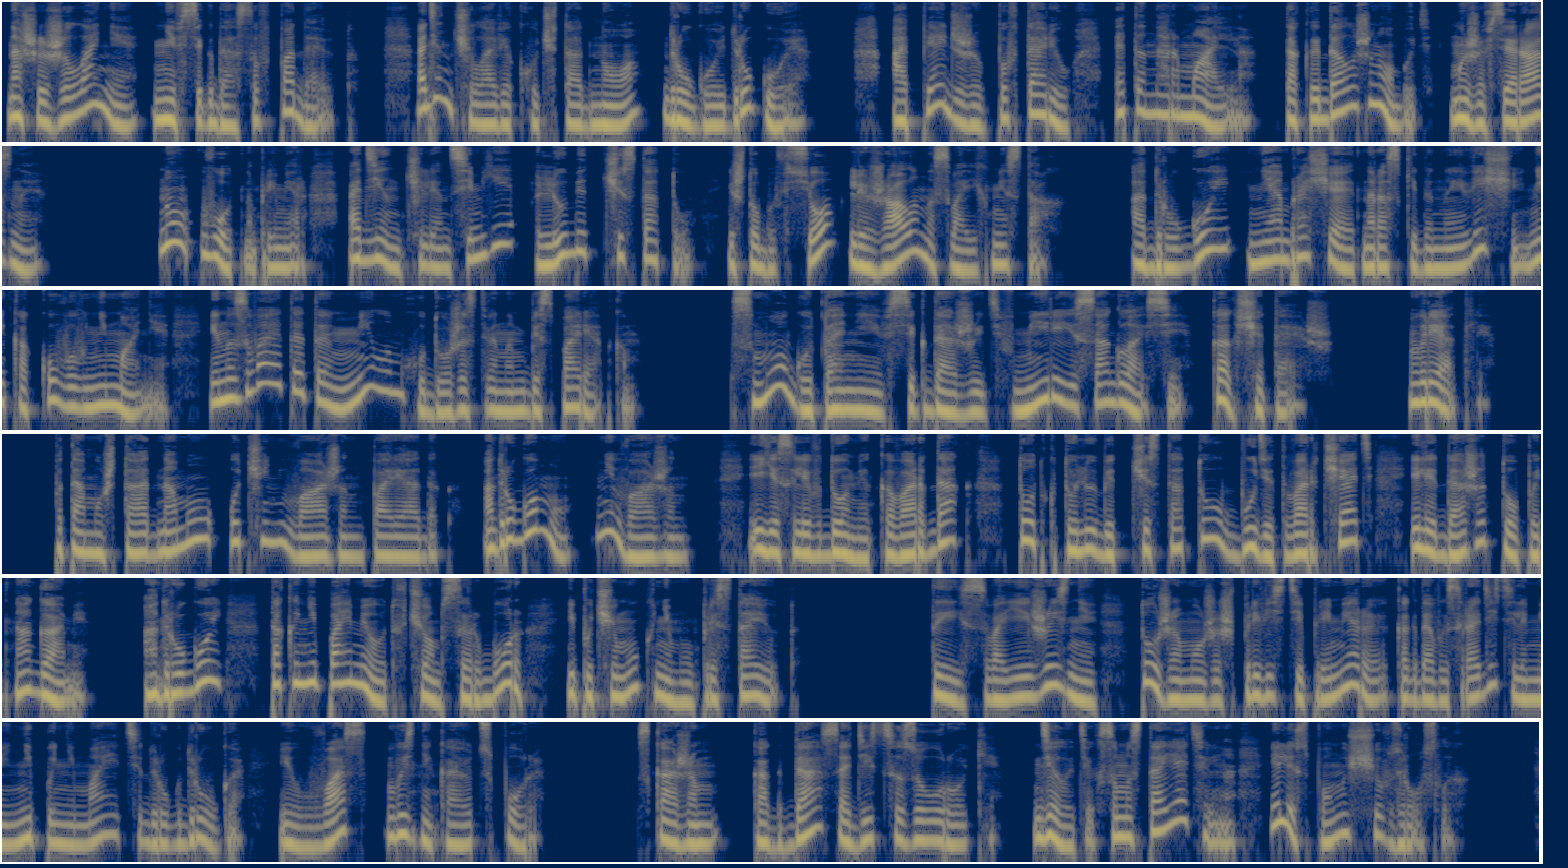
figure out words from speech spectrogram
Наши желания не всегда совпадают. Один человек хочет одно, другой — другое. Опять же, повторю, это нормально, так и должно быть, мы же все разные. Ну вот, например, один член семьи любит чистоту и чтобы все лежало на своих местах, а другой не обращает на раскиданные вещи никакого внимания и называет это милым художественным беспорядком. Смогут они всегда жить в мире и согласии, как считаешь? Вряд ли. Потому что одному очень важен порядок, а другому не важен. И если в доме кавардак, тот, кто любит чистоту, будет ворчать или даже топать ногами, а другой так и не поймет, в чем сыр-бор и почему к нему пристают. Ты из своей жизни тоже можешь привести примеры, когда вы с родителями не понимаете друг друга, и у вас возникают споры. Скажем, когда садиться за уроки, делать их самостоятельно или с помощью взрослых.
